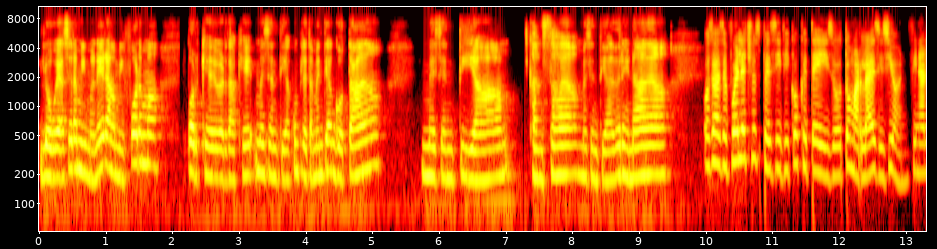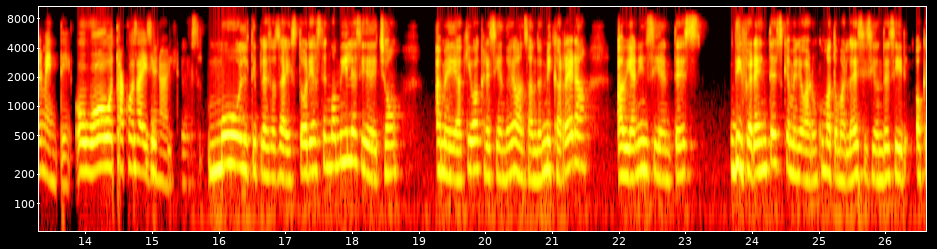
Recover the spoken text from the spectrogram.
y lo voy a hacer a mi manera, a mi forma, porque de verdad que me sentía completamente agotada, me sentía cansada, me sentía drenada. O sea, ese fue el hecho específico que te hizo tomar la decisión finalmente, o hubo otra cosa adicional. Múltiples, múltiples, o sea, historias tengo miles y de hecho, a medida que iba creciendo y avanzando en mi carrera, habían incidentes diferentes que me llevaron como a tomar la decisión de decir, ok,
